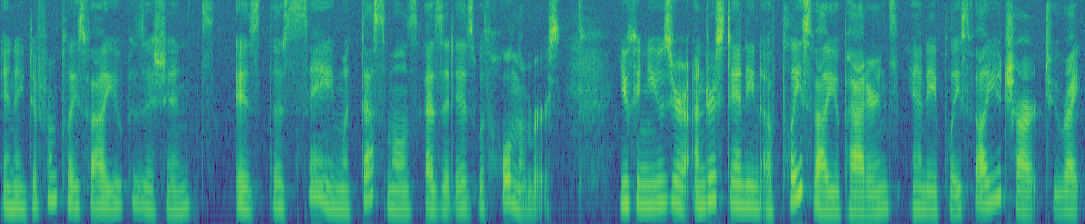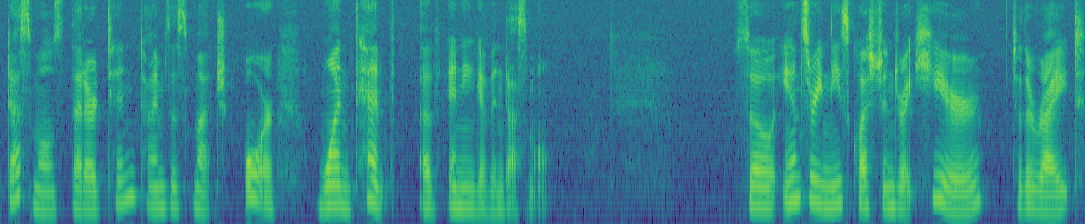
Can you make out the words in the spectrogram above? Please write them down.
in a different place value positions is the same with decimals as it is with whole numbers. You can use your understanding of place value patterns and a place value chart to write decimals that are 10 times as much, or one tenth of any given decimal. So answering these questions right here to the right,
